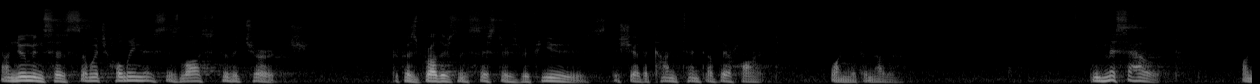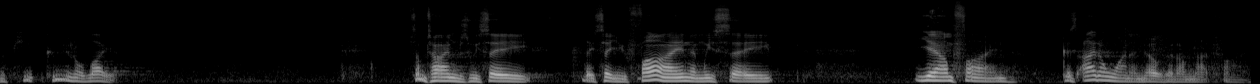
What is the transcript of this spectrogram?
Now, Newman says so much holiness is lost to the church because brothers and sisters refuse to share the content of their heart one with another. We miss out on the communal life. Sometimes we say, they say, you fine, and we say, yeah, I'm fine, because I don't want to know that I'm not fine.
